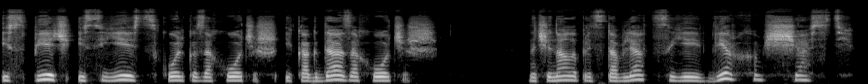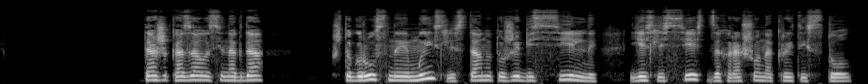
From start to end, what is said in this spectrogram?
испечь и съесть сколько захочешь и когда захочешь, начинало представляться ей верхом счастья. Даже казалось иногда, что грустные мысли станут уже бессильны, если сесть за хорошо накрытый стол.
